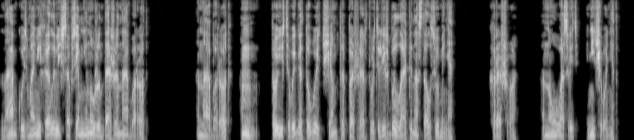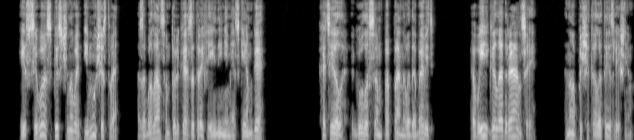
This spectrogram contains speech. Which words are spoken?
Нам Кузьма Михайлович совсем не нужен, даже наоборот». «Наоборот? Хм, то есть вы готовы чем-то пожертвовать, лишь бы Лапин остался у меня? Хорошо. Но у вас ведь ничего нет. Из всего списочного имущества за балансом только за трофейный немецкий МГ. Хотел голосом Папанова добавить «Вы голодранцы», но посчитал это излишним,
